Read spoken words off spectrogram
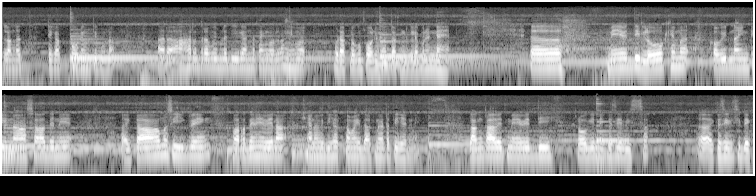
ළඟත් ටිකක් පෝලිම් තිබුණා. අර ආහර ද්‍රවිබල දී ගන්න තැන්වල්ලන් හෙම ගොඩක් ලොකු පොලිමත්තක්නට ලැබෙන නැහැ. මේ වෙද්දි ලෝකෙම කොවිD-19 ආසාධනය ඉතාම සීග්‍රයෙන් වර්ධනය වෙලා යන විදිහක් තමයි දක්නට තියෙන්නේ. ලංකාවෙත් මේ වෙද්දී රෝගින් එකසේ විස්සක් එකසි විසි දෙකක්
